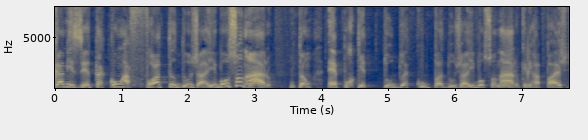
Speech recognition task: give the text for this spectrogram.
camiseta com a foto do Jair Bolsonaro. Então, é porque tudo é culpa do Jair Bolsonaro. Aquele rapaz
